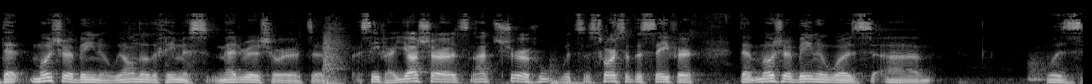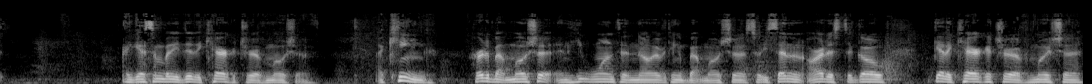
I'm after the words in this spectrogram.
that Moshe Rabbeinu, we all know the famous Medrash, or it's a, a Sefer Yashar, it's not sure who, what's the source of the Sefer, that Moshe Rabbeinu was, um, was, I guess somebody did a caricature of Moshe. A king heard about Moshe and he wanted to know everything about Moshe, so he sent an artist to go get a caricature of Moshe,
